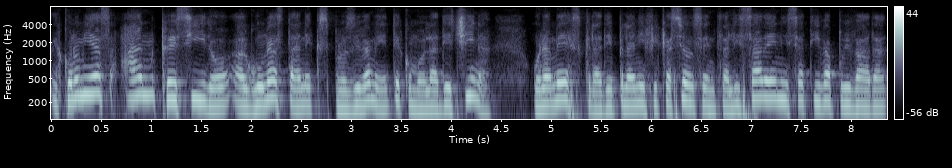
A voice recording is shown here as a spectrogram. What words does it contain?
economías han crecido, algunas tan explosivamente como la de China, una mezcla de planificación centralizada e iniciativa privada,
